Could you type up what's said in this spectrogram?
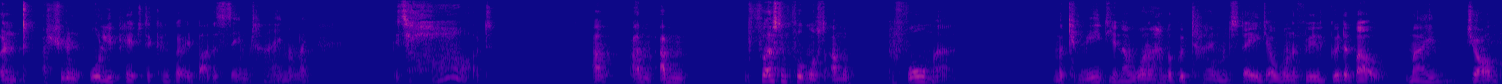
and I shouldn't only play to the converted, but at the same time, I'm like, it's hard. I'm, I'm, I'm, first and foremost, I'm a performer. I'm a comedian. I want to have a good time on stage. I want to feel good about my job.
